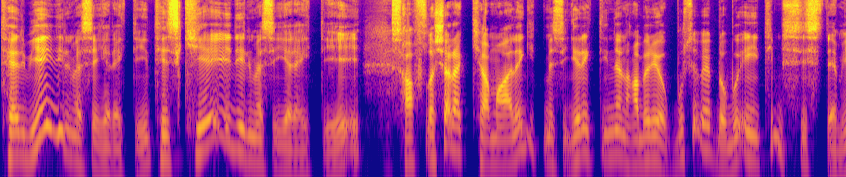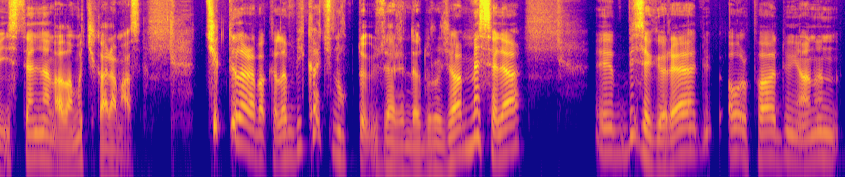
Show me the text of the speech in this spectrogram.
terbiye edilmesi gerektiği, tezkiye edilmesi gerektiği, saflaşarak kemale gitmesi gerektiğinden haberi yok. Bu sebeple bu eğitim sistemi istenilen adamı çıkaramaz. Çıktılara bakalım birkaç nokta üzerinde duracağım. Mesela e, bize göre Avrupa dünyanın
